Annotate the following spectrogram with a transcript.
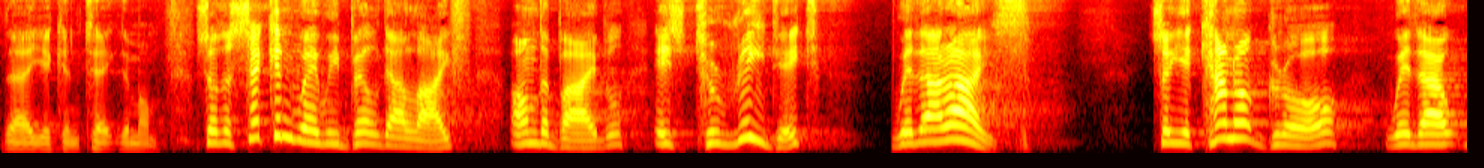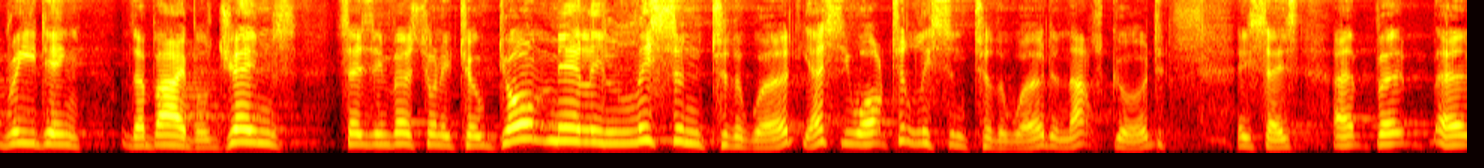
there, you can take them on. So, the second way we build our life on the Bible is to read it with our eyes. So, you cannot grow without reading the Bible. James says in verse 22 don't merely listen to the word. Yes, you ought to listen to the word, and that's good, he says, uh, but uh,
